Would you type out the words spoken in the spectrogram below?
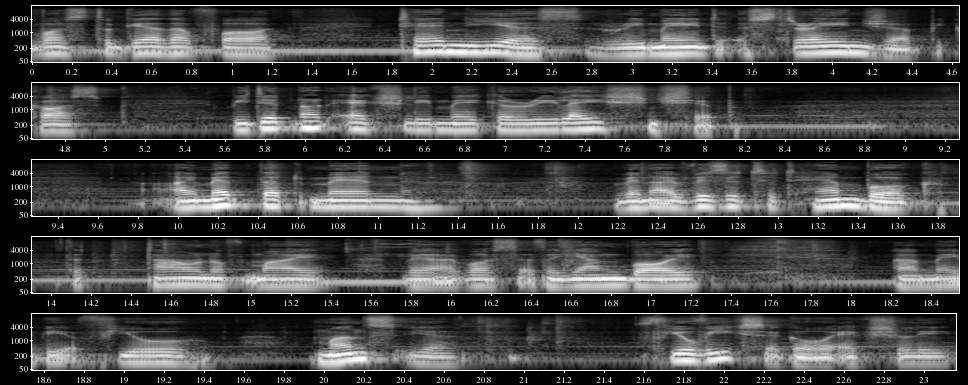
was together for 10 years remained a stranger because we did not actually make a relationship. I met that man when I visited Hamburg, the town of my where I was as a young boy, uh, maybe a few months, yeah, few weeks ago actually.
